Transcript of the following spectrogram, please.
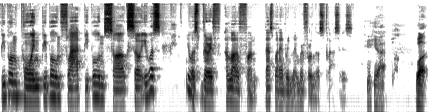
people in point, people in flat, people in socks. So it was it was very a lot of fun. That's what I remember from those classes. yeah. Well,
